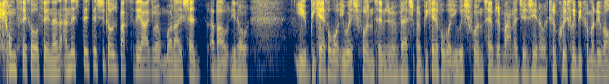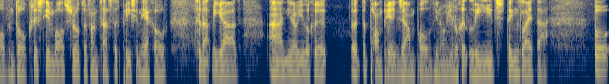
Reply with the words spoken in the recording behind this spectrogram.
come thick or thin, and, and this, this this goes back to the argument what I said about you know you be careful what you wish for in terms of investment. Be careful what you wish for in terms of managers. You know, it can quickly become a revolving door. Christian Walsh wrote a fantastic piece in the Echo to that regard. And you know, you look at, at the Pompey example. You know, you look at Leeds, things like that. But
